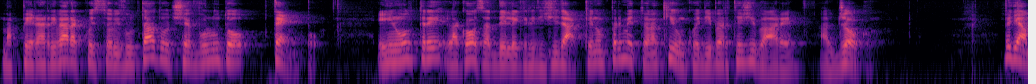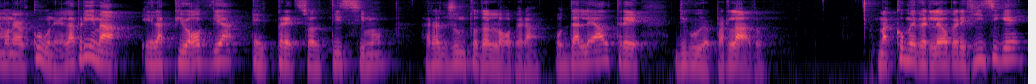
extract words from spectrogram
ma per arrivare a questo risultato ci è voluto tempo e inoltre la cosa ha delle criticità che non permettono a chiunque di partecipare al gioco. Vediamone alcune. La prima e la più ovvia è il prezzo altissimo raggiunto dall'opera o dalle altre di cui ho parlato. Ma come per le opere fisiche,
